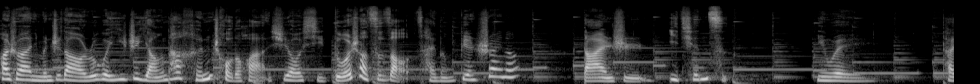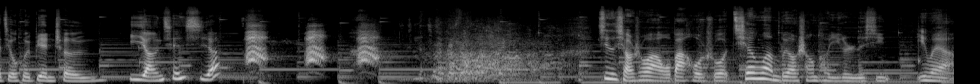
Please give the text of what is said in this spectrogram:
话说啊，你们知道如果一只羊它很丑的话，需要洗多少次澡才能变帅呢？答案是一千次，因为它就会变成易烊千玺啊。记得小时候啊，我爸和我说，千万不要伤透一个人的心，因为啊，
